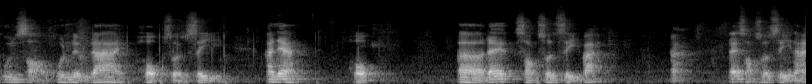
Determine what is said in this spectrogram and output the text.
คูณสองคูณหนึ่งได้หกส่วนสี่ อันเนี้ยหกเอ่อได้สองส่วนสี่ปะอะได้สองส่วนสี่นะ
